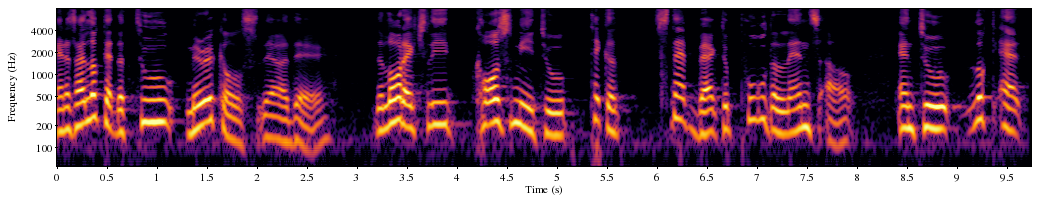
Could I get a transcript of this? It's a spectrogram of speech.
And as I looked at the two miracles that are there, the Lord actually caused me to take a step back, to pull the lens out, and to look at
